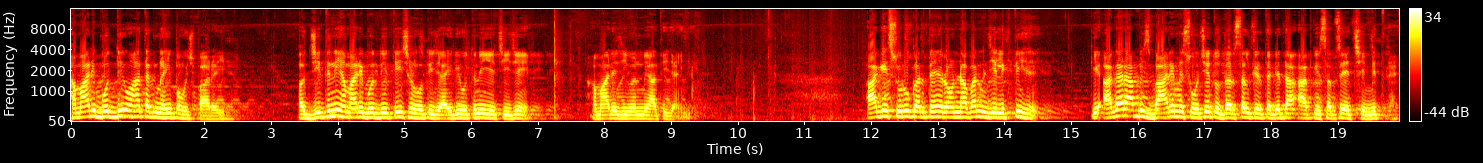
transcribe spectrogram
हमारी बुद्धि वहाँ तक नहीं पहुँच पा रही है। और जितनी हमारी बुद्धि तीक्ष्ण होती जाएगी, उतनी ये चीज़ें हमारे जीवन में आती जाएँगी। आगे शुरू करते हैं, रोंडावन जी लिखती हैं कि अगर आप इस बारे में सोचें तो दरअसल कृतज्ञता आपकी सबसे अच्छी मित्र है।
